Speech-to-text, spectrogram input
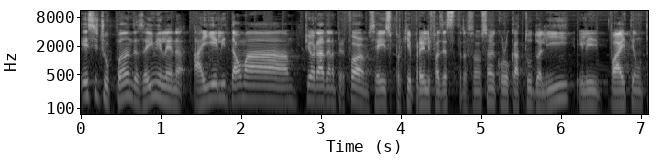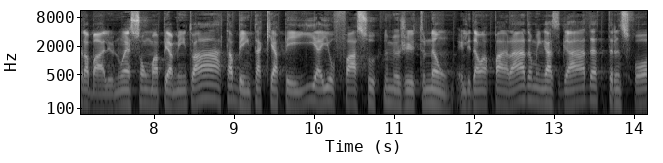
Esse toPandas aí, Milena, aí ele dá uma piorada na performance, é isso? Porque para ele fazer essa transformação e colocar tudo ali, ele vai ter um trabalho. Não é só um mapeamento, ah, tá bem, tá aqui a API, aí eu faço do meu jeito. Não, ele dá uma parada, uma engasgada, transforma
